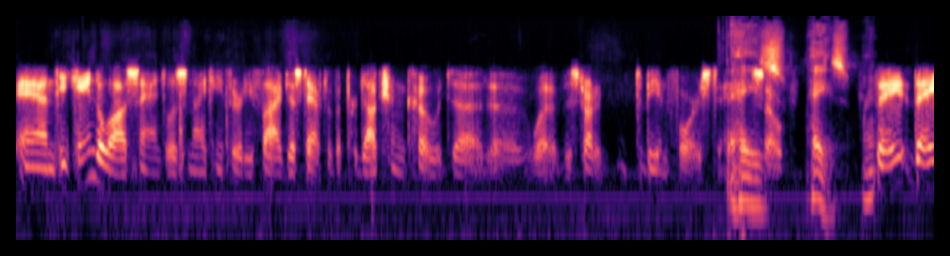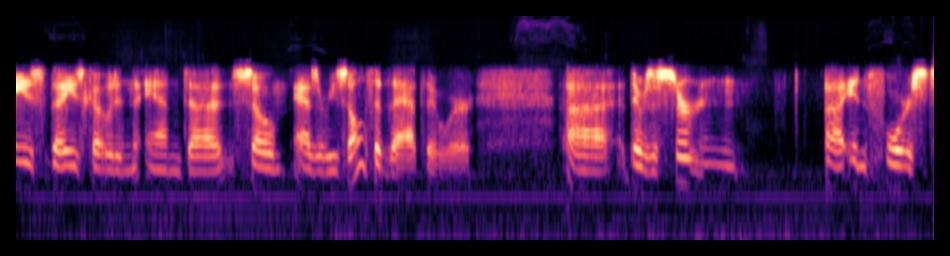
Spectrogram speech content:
And he came to Los Angeles in 1935, just after the production code uh, uh, started to be enforced. The Hays, so, Hays, right? the, the Hays, the Hays Code, and and uh, so as a result of that, there were uh, there was a certain uh, enforced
